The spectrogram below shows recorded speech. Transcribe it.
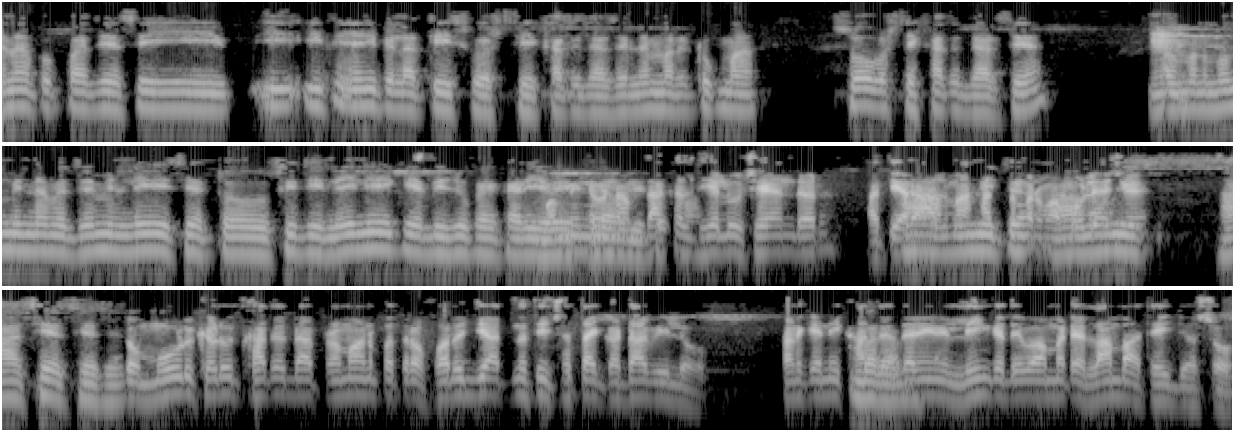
એના પપ્પા જે છે એની પેલા ત્રીસ વર્ષથી ખાતેદાર છે. એટલે મારે ટૂંકમાં સો વર્ષથી ખાતેદાર છે. મારા મમ્મી નામે જમીન લેવી છે તો સીધી લઈ લઈએ કે બીજું કઈ કાર્ય નામ દાખલ થયેલું છે અંદર? અત્યારે હા, હાલમાં છે. નંબરમાં બોલે છે. હા છે છે છે. તો મૂળ ખેડૂત ખાતેદાર પ્રમાણપત્ર ફરજિયાત નથી છતાંય કઢાવી લો. કારણ કે એની. ખાતેદારીની લિંક દેવા માટે લાંબા થઈ જશો.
